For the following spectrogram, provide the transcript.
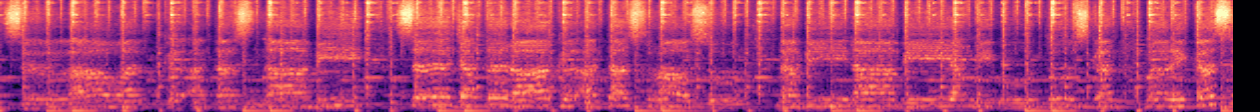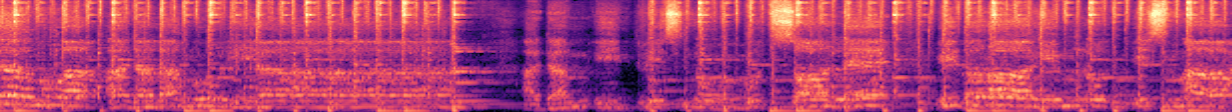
Selawat ke atas Nabi Sejahtera ke atas Rasul. Nabi-Nabi yang diutuskan Mereka semua adalah mulia. Adam, Idris, Nuh, Saleh Ibrahim, Lut, Ismail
